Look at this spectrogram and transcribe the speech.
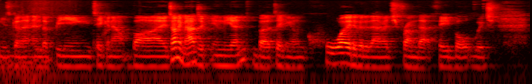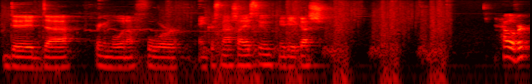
he's going to end up being taken out by Johnny Magic in the end, but taking quite a bit of damage from that Fade Bolt, which did uh, bring him low enough for Anchor Smash, I assume. Maybe a Gush. However,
